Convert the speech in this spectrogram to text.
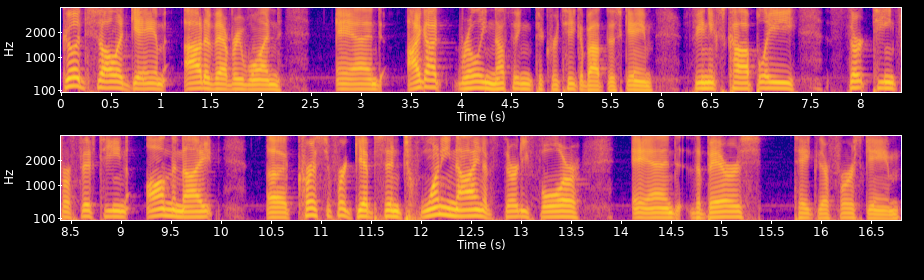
Good, solid game out of everyone. And I got really nothing to critique about this game. Pheonix Copley, 13 for 15 on the night. Uh, Christopher Gibson, 29 of 34. And the Bears take their first game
